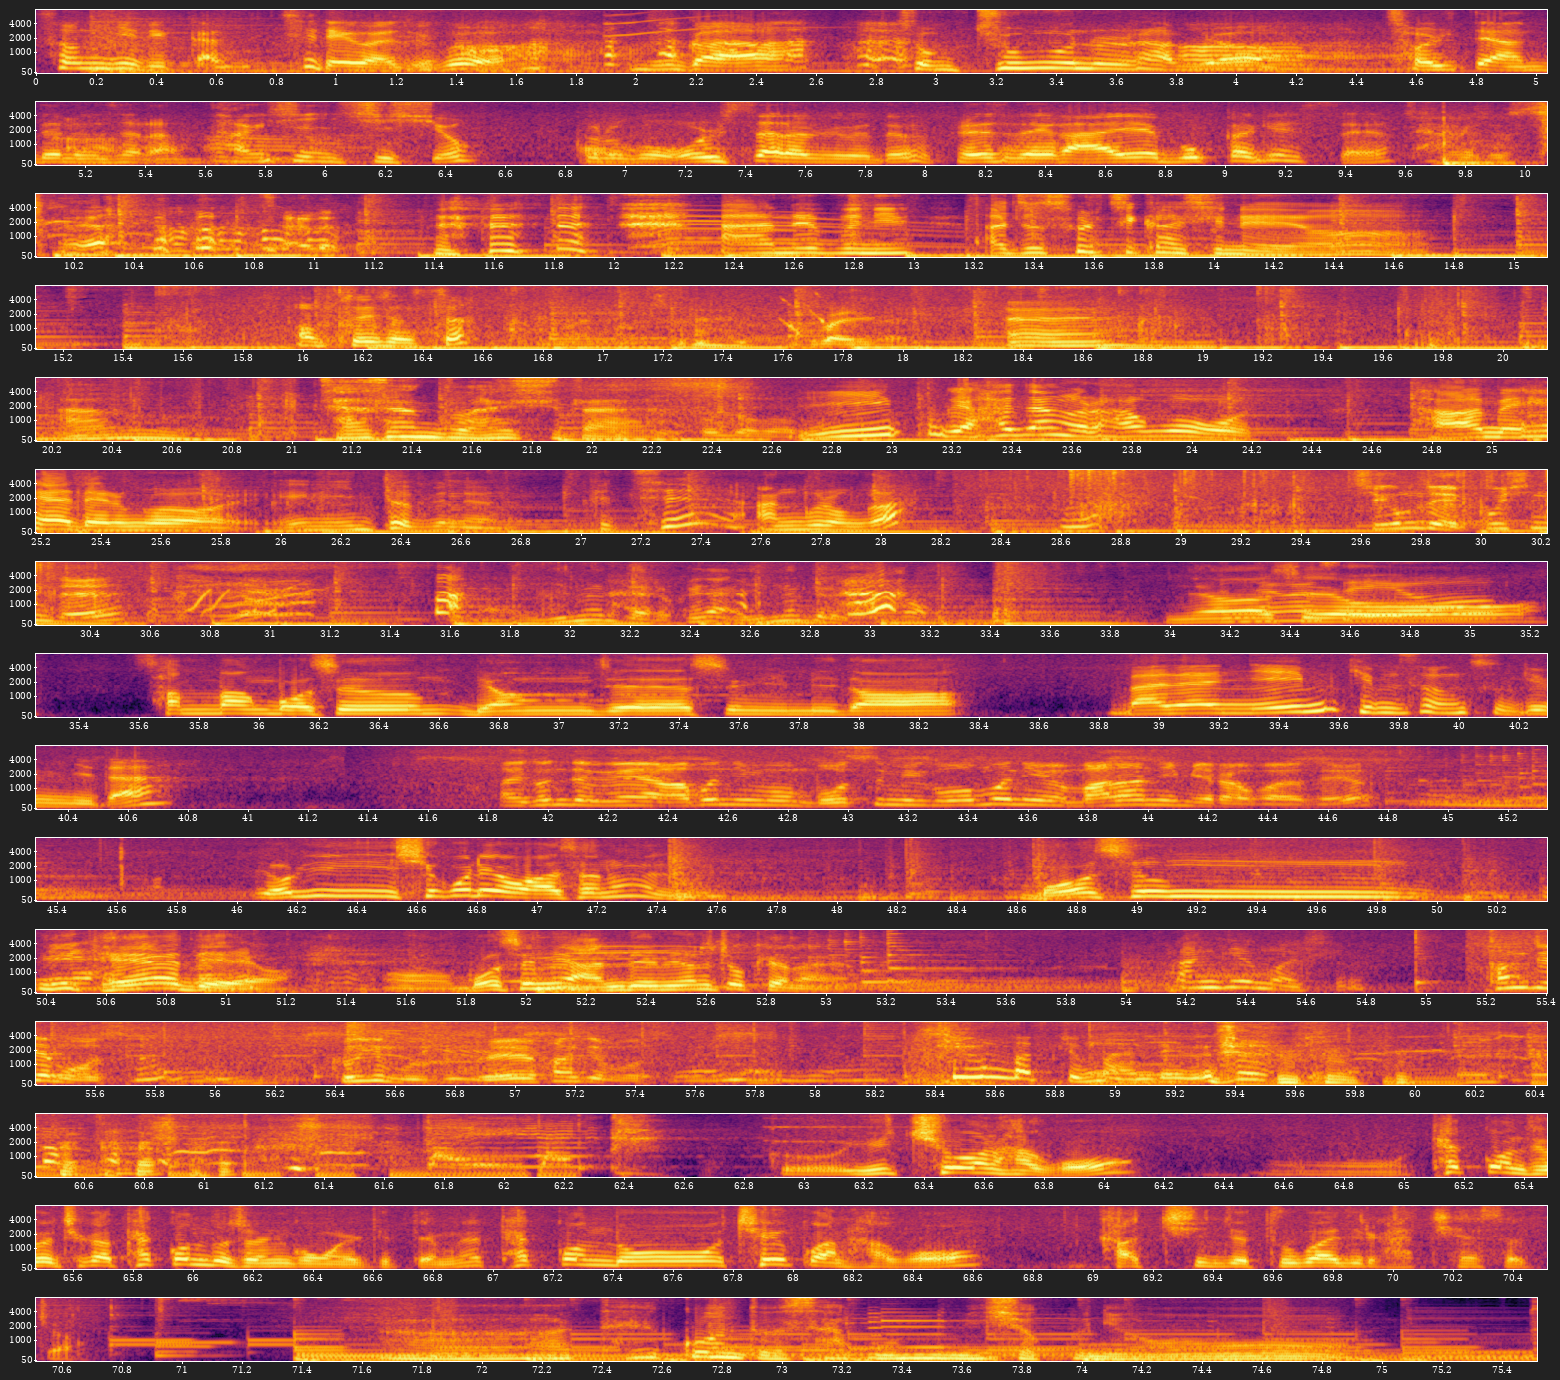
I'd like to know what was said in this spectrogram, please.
성질이 까칠해가지고 누가 좀 주문을 하면 아. 절대 안 되는 사람 당신 시쇼 그리고 올 사람이거든 그래서 내가 아예 못 가게 했어요 잘하셨어요. 아내분이 아주 솔직하시네요. 없어졌어? 이걸 아우 자상도 하시다. 이쁘게 화장을 하고 다음에 해야 되는 거 인터뷰는 그치? 안 그런가? 지금도 예쁘신데? 있는 대로 그냥 있는 대로. 안녕하세요. 안녕하세요. 삼방보슴 명재승입니다. 마나님 김성숙입니다 아니 근데 왜 아버님은 모슴이고 어머님은 만화님이라고 하세요? 여기 시골에 와서는 머슴이 돼야 돼요. 어, 머슴이 안 되면 쫓겨나요. 황제 머신. 황제 모습? 그게 무슨 왜 황제 모습? 식은 밥 주면 안 되거든. 그 유치원하고 어, 태권도 제가 태권도 전공을 했기 때문에 태권도 체육관하고 같이 이제 두 가지를 같이 했었죠. 아, 태권도 사범이셨군요.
